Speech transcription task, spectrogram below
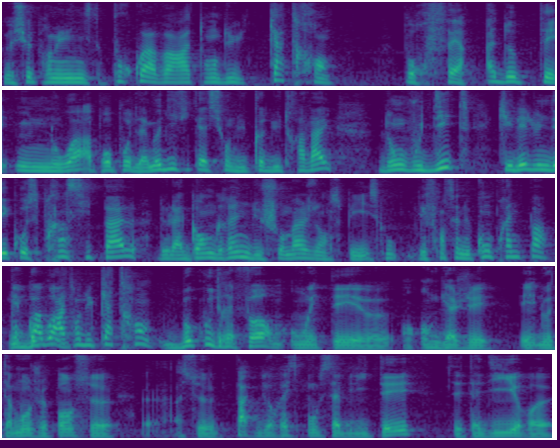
Monsieur le Premier ministre, pourquoi avoir attendu 4 ans pour faire adopter une loi à propos de la modification du Code du travail dont vous dites qu'il est l'une des causes principales de la gangrène du chômage dans ce pays. Est-ce que les Français ne comprennent pas Pourquoi avoir attendu 4 ans? Beaucoup de réformes ont été euh, engagées, et notamment je pense euh, à ce pacte de responsabilité, c'est-à-dire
